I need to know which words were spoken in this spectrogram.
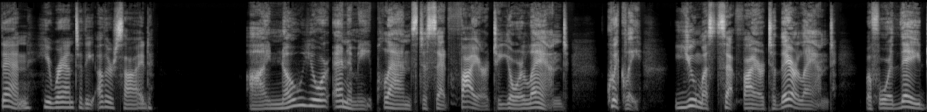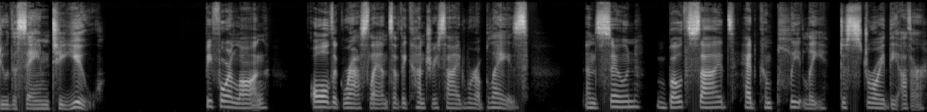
Then he ran to the other side. I know your enemy plans to set fire to your land. Quickly, you must set fire to their land before they do the same to you. Before long, all the grasslands of the countryside were ablaze, and soon both sides had completely destroyed the other.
